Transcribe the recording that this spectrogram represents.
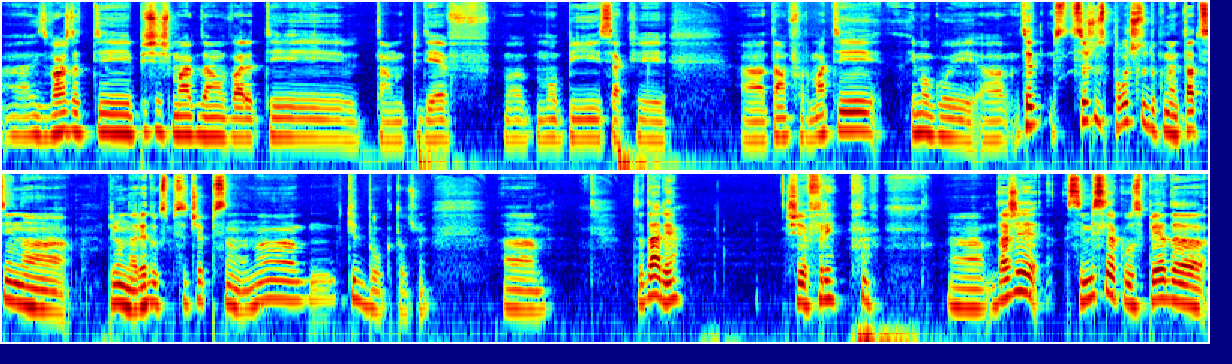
а, изваждат ти, пишеш Markdown, варят ти там PDF, моби, всякакви а, там формати. Има го и... А, те, всъщност повечето документации на Примерно на Redux мисля, че е писана на Gitbook точно. А, та да, ще е фри. а, даже си мисля, ако успея да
